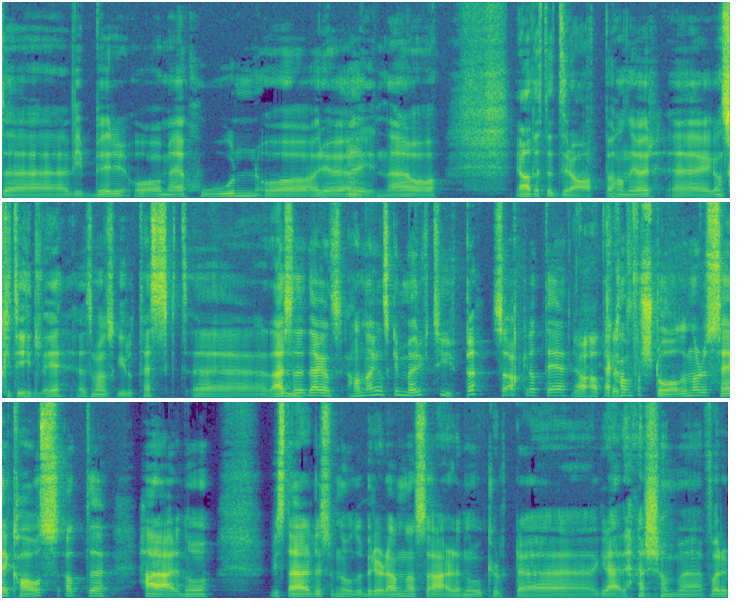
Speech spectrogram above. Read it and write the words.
ringskrømt-vibber, og med horn og røde øyne og ja, dette drapet han gjør eh, ganske tidlig, eh, som er ganske groteskt. Eh, er, er ganske, han er en ganske mørk type, så akkurat det Ja. Jeg kan forstå det når du ser kaos, at eh, her er det noe Hvis det er liksom noe du bryr deg om, da, så er det noe kulte greier her som eh, for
